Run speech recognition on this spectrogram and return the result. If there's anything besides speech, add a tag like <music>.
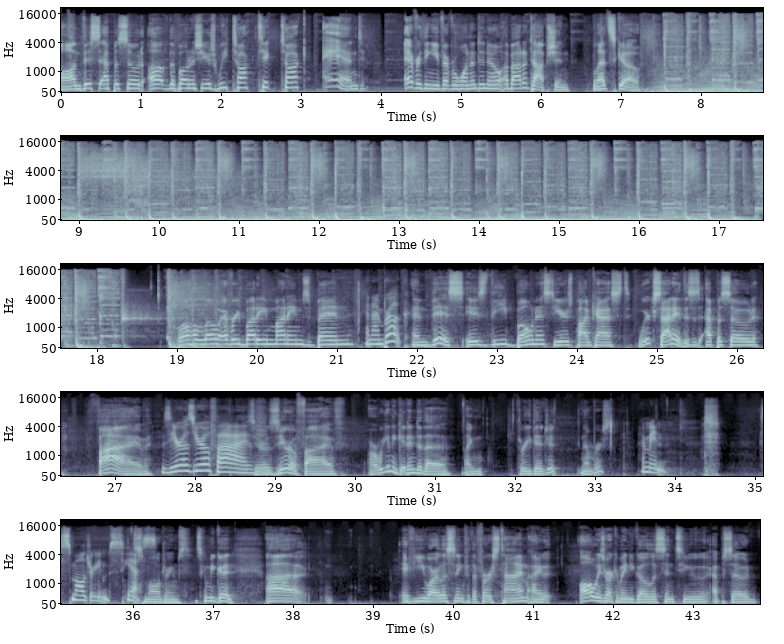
On this episode of the bonus years, we talk TikTok and everything you've ever wanted to know about adoption. Let's go. Well, hello, everybody. My name's Ben, And I'm Brooke. and this is the Bonus Years Podcast. We're excited. This is episode five. 005. Zero zero five. Are we going to get into the like three digit numbers? I mean, small dreams. Yes. Small dreams. It's going to be good. Uh, if you are listening for the first time, I always recommend you go listen to episode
